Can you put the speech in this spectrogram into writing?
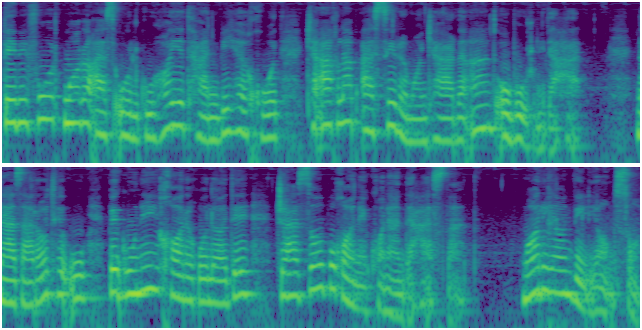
دیبی فورد ما را از الگوهای تنبیه خود که اغلب اسیرمان کرده اند عبور می دهد. نظرات او به گونه خارق‌العاده جذاب و قانع کننده هستند. ماریان ویلیامسون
